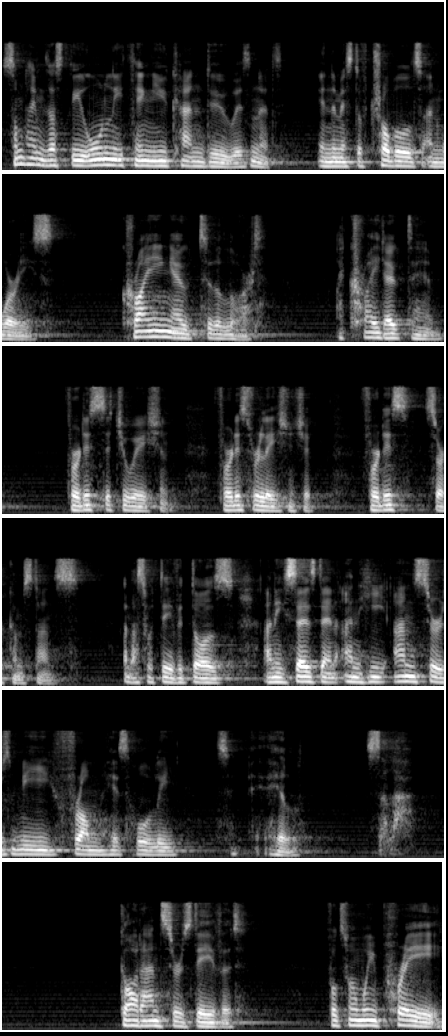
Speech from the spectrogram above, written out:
Sometimes that's the only thing you can do, isn't it? In the midst of troubles and worries. Crying out to the Lord. I cried out to him for this situation for this relationship, for this circumstance. And that's what David does. And he says then, and he answers me from his holy hill. Selah. God answers David. Folks, when we pray,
